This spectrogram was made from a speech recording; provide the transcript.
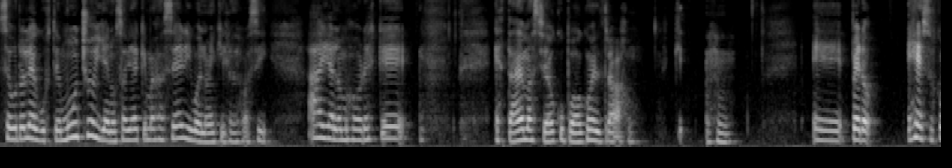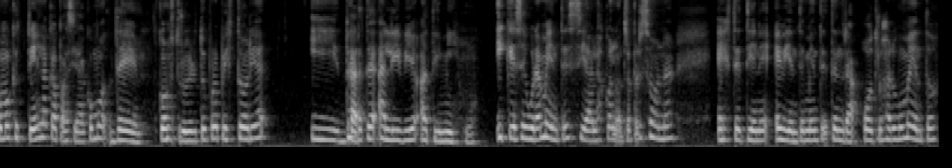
seguro le gusté mucho y ya no sabía qué más hacer y bueno, X lo dejó así. Ay, a lo mejor es que está demasiado ocupado con el trabajo. Eh, pero es eso, es como que tú tienes la capacidad como de construir tu propia historia y darte alivio a ti mismo. Y que seguramente si hablas con la otra persona, este tiene, evidentemente tendrá otros argumentos.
